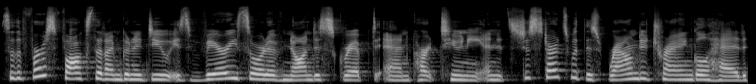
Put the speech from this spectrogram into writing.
So, the first fox that I'm going to do is very sort of nondescript and cartoony. And it just starts with this rounded triangle head,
